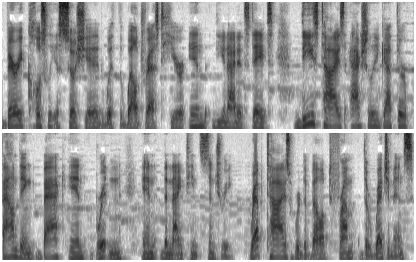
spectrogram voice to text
Very closely associated with the well-dressed here in the United States, these ties actually got their founding back in Britain in the 19th century. Rep ties were developed from the regiments.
